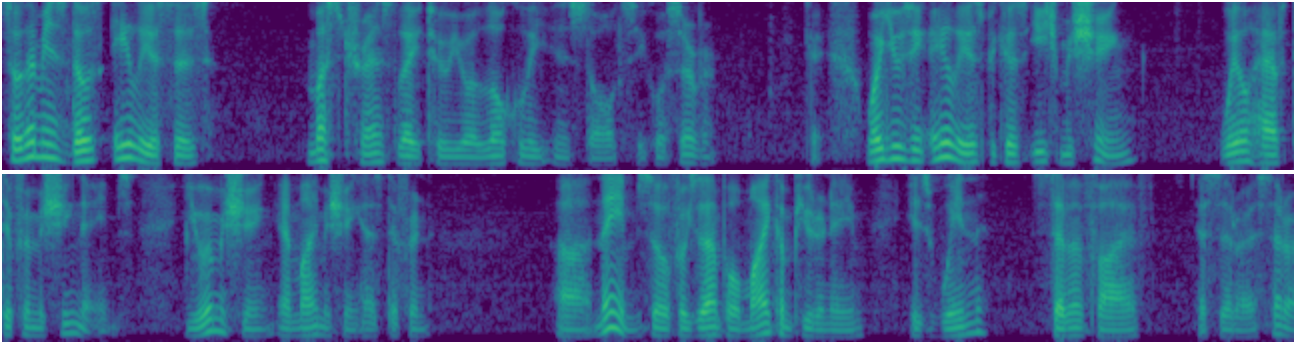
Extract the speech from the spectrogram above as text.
So that means those aliases must translate to your locally installed SQL Server. Okay, we're using alias because each machine will have different machine names. Your machine and my machine has different uh, names. So for example, my computer name is Win75, etc., etc.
